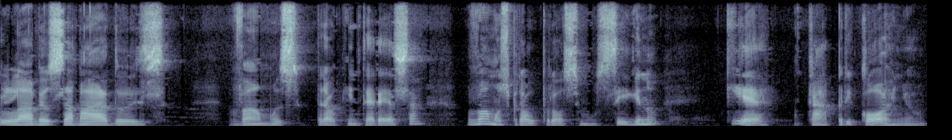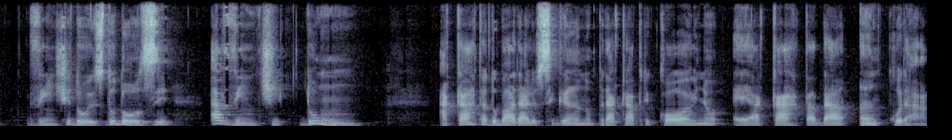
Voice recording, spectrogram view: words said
Olá, meus amados. Vamos para o que interessa? Vamos para o próximo signo, que é Capricórnio, 22 do 12 a 20 do 1. A carta do baralho cigano para Capricórnio é a carta da âncora.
